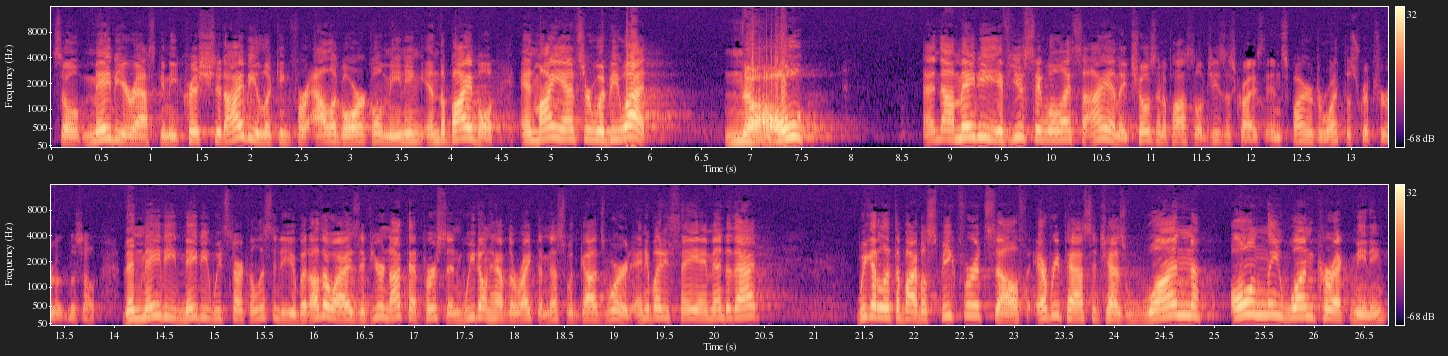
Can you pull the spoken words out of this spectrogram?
So maybe you're asking me, Chris, should I be looking for allegorical meaning in the Bible? And my answer would be what? No. And now maybe if you say, well, I am a chosen apostle of Jesus Christ, inspired to write the scripture myself, then maybe, maybe we'd start to listen to you. But otherwise, if you're not that person, we don't have the right to mess with God's word. Anybody say amen to that? We got to let the Bible speak for itself. Every passage has one, only one correct meaning.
